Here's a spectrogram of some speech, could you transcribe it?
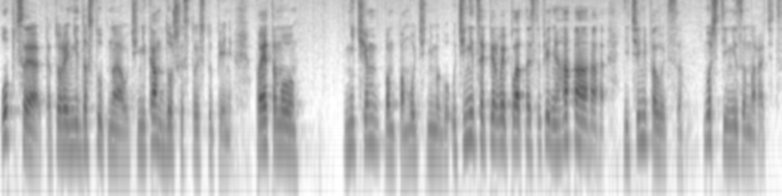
опция, которая недоступна ученикам до 6 ступени. Поэтому ничем вам помочь не могу. Ученица первой платной ступени, ха -ха -ха, ничего не получится. Можете не заморачиваться.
